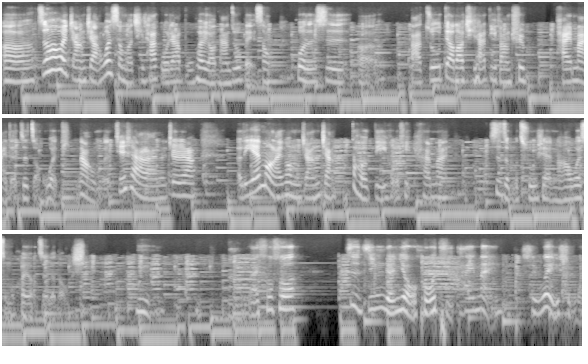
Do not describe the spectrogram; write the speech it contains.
呃之后会讲讲为什么其他国家不会有南猪北送，或者是呃把猪调到其他地方去。拍卖的这种问题，那我们接下来呢，就让李彦某来跟我们讲讲，到底活体拍卖是怎么出现，然后为什么会有这个东西。嗯，啊来说说，至今仍有活体拍卖是为什么？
